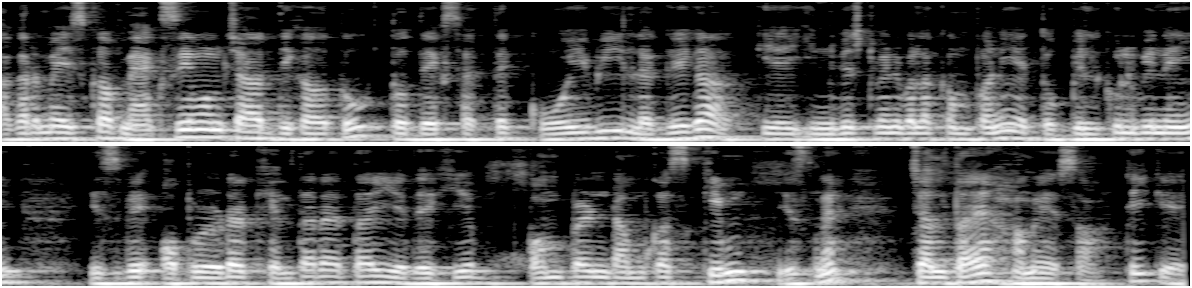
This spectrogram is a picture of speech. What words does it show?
अगर मैं इसका मैक्सिमम चार्ज दिखाऊँ तो, तो देख सकते कोई भी लगेगा कि ये इन्वेस्टमेंट वाला कंपनी है तो बिल्कुल भी नहीं। इसमें ऑपरेटर खेलता रहता है ये देखिए पंप एंड डम का स्कीम इसमें चलता है हमेशा ठीक है?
